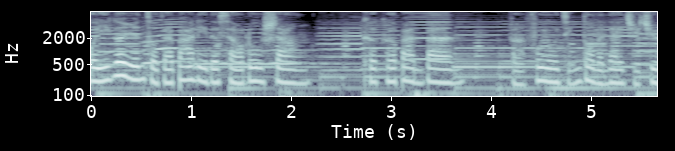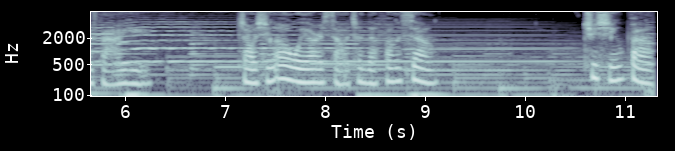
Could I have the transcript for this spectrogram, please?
我一个人走在巴黎的小路上，磕磕绊绊，反复用仅懂的那几句法语，找寻奥维尔小镇的方向，去寻访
